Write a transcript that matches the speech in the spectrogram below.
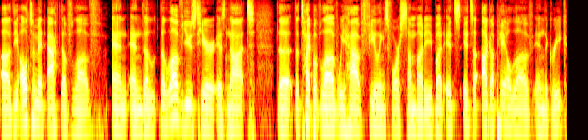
uh, the ultimate act of love. And, and the, the love used here is not the, the type of love we have feelings for somebody, but it's, it's a agapeo love in the Greek,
